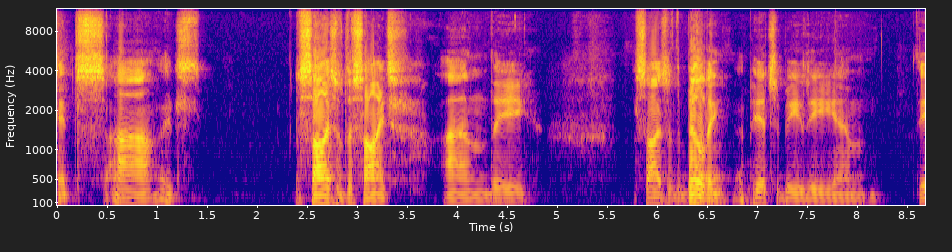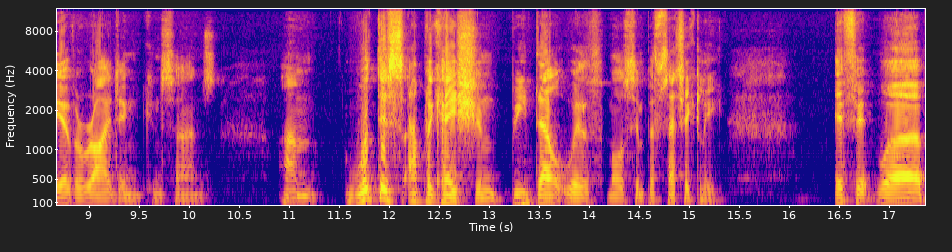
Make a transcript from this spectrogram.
it's uh, it's the size of the site and the size of the building appear to be the um, the overriding concerns. Um, would this application be dealt with more sympathetically if it were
